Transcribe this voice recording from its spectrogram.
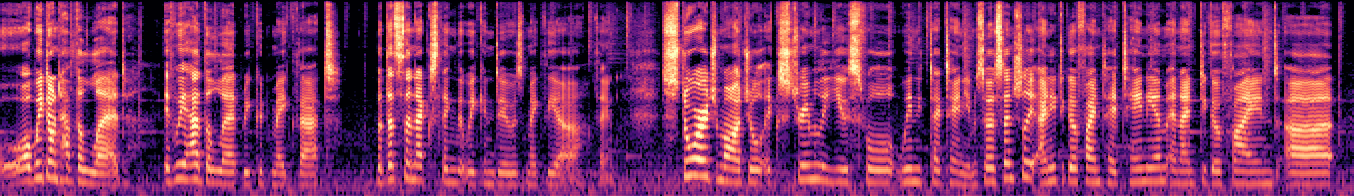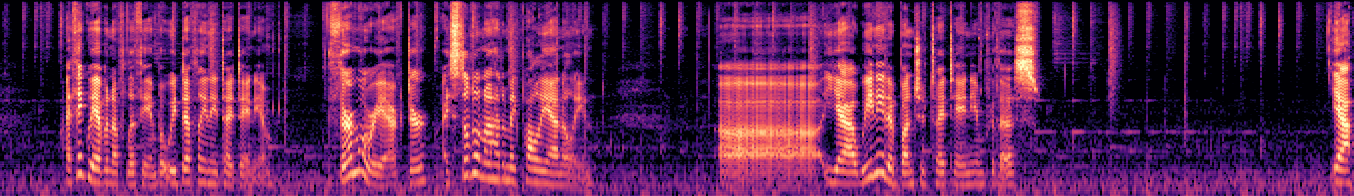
Oh, we don't have the lead. If we had the lead, we could make that. But that's the next thing that we can do is make the uh, thing. Storage module, extremely useful. We need titanium. So essentially, I need to go find titanium, and I need to go find... Uh, I think we have enough lithium, but we definitely need titanium. Thermal reactor. I still don't know how to make polyaniline. Uh, yeah, we need a bunch of titanium for this. Yeah.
